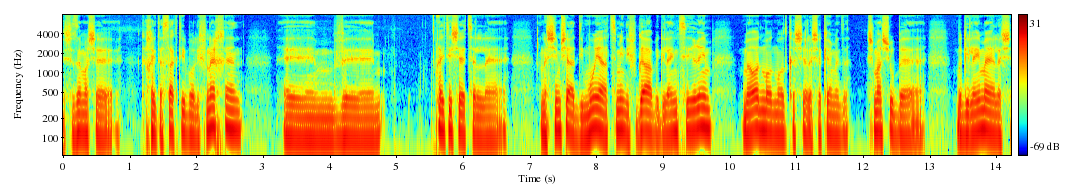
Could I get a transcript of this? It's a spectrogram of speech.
שזה מה שככה התעסקתי בו לפני כן, וראיתי שאצל אנשים שהדימוי העצמי נפגע בגילאים צעירים, מאוד מאוד מאוד קשה לשקם את זה. יש משהו בגילאים האלה ש,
